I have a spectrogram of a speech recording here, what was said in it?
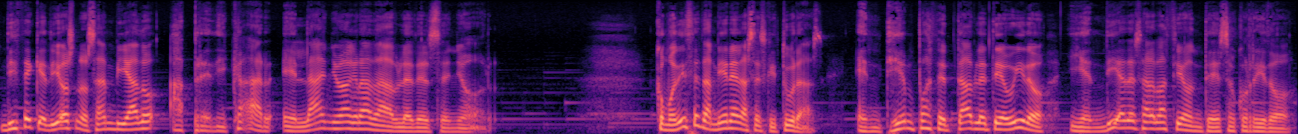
dice que Dios nos ha enviado a predicar el año agradable del Señor. Como dice también en las Escrituras, en tiempo aceptable te he oído y en día de salvación te he socorrido.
